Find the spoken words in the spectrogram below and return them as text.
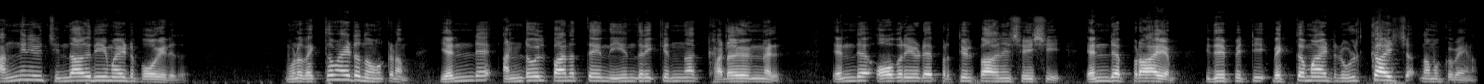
അങ്ങനെ ഒരു ചിന്താഗതിയുമായിട്ട് പോകരുത്. നമ്മൾ വ്യക്തമായിട്ട് നോക്കണം. എന്റെ അണ്ടോൽപാദനത്തെ നിയന്ത്രിക്കുന്ന ഘടകങ്ങൾ എന്റെ ഓവറിയുടെ പ്രത്യുൽപാദന ശേഷി എന്റെ പ്രായം ഇതേപ്പറ്റി വ്യക്തമായിട്ടൊരു ഉൾക്കാഴ്ച നമുക്ക് വേണം.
